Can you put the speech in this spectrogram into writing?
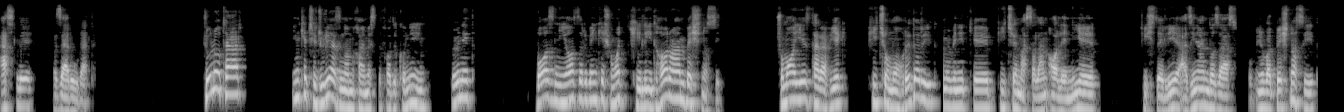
اصل ضرورت. جلوتر اینکه چجوری از اینا می‌خوایم استفاده کنیم؟ ببینید باز نیاز داره به اینکه شما کلیدها رو هم بشناسید. شما یه طرف یک پیچ و مهره دارید. می‌بینید که پیچ مثلا آلنی پیشتلی از این اندازه است. خب اینو باید بشناسید.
